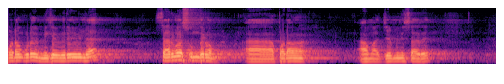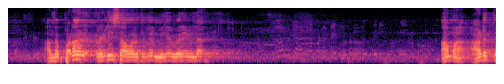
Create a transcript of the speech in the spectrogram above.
படம் கூட மிக விரைவில் சர்வ சுந்தரம் படம். ஆமாம் ஜெமினி சார். அந்த படம் ரிலீஸ் ஆகிறதுக்கு மிக விரைவில் ஆமாம் அடுத்த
